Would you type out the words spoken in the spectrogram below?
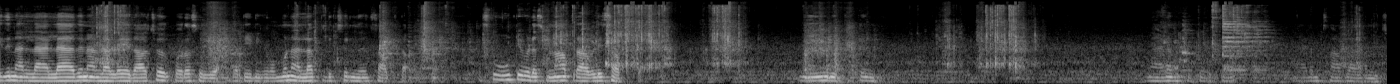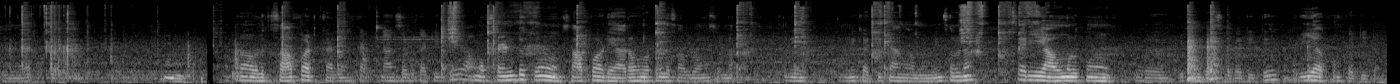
இது நல்லா இல்லை அது நல்லா இல்லை ஏதாச்சும் ஒரு குறை சொல்லுவாள் பட் இன்றைக்கி ரொம்ப நல்லா பிடிச்சிருந்தது சாப்பிட்டா. ஃபஸ்ட்டு ஊட்டி விட சொன்னால் அப்புறம் அவளே சாப்பிட்டா. நெய் விட்டுட்டு மேடம் கொடுத்தேன். மேடம் சாப்பிட ஆரம்பித்தாங்க அப்புறம் அவளுக்கு சாப்பாடு கடை கட்டலான்னு சொல்லி கட்டிட்டு அவங்க ஃப்ரெண்டுக்கும் சாப்பாடு யாரோ ஹோட்டலில் சாப்பிடுவாங்க சொன்னேன் சரி மம்மி கட்டிட்டாங்க மம்மின்னு சொன்னேன் சரி அவங்களுக்கும் ஒரு டிஃபன் பாக்ஸில் கட்டிட்டு ரியாவுக்கும் கட்டிட்டேன்.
